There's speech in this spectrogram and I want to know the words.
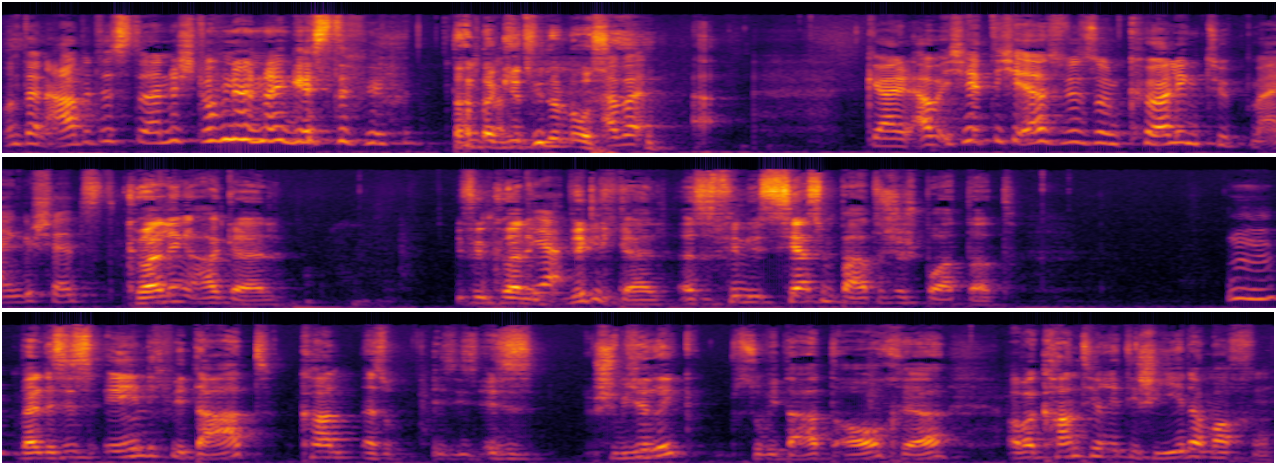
und dann arbeitest du eine Stunde und dann gehst du wieder. Dann, dann geht wieder los. Aber äh, geil. Aber ich hätte dich erst für so einen Curling-Typen eingeschätzt. Curling auch geil. Ich finde Curling ja. wirklich geil. Also das finde ich sehr sympathische Sportart. Mhm. Weil es ist ähnlich wie Dart, kann, also es ist, es ist schwierig, so wie Dart auch, ja, aber kann theoretisch jeder machen.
